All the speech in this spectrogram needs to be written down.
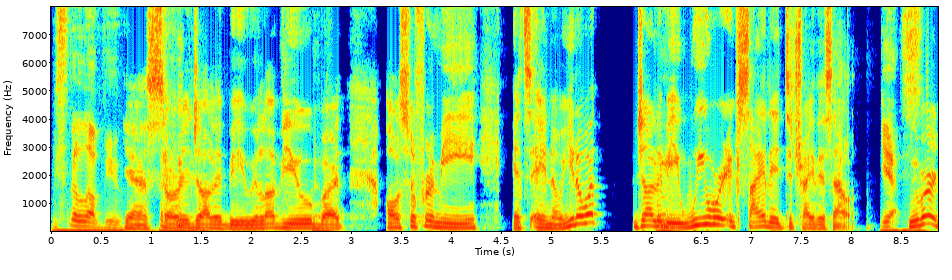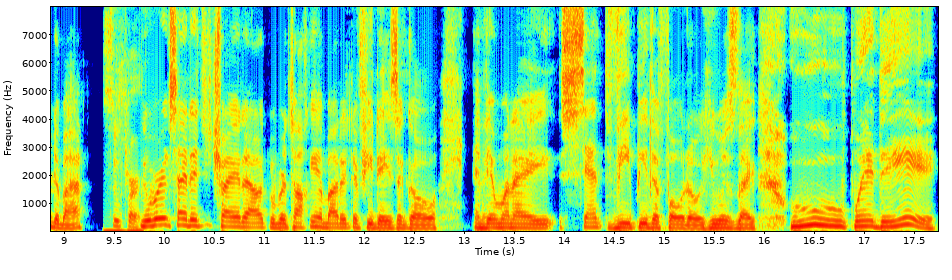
We still love you. Yes, sorry, Jollibee. We love you, but also for me, it's a no. You know what, Jollibee? Hmm. We were excited to try this out. Yes. We were, diba? Super. We were excited to try it out. We were talking about it a few days ago. And then when I sent VP the photo, he was like, Ooh, pwede.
